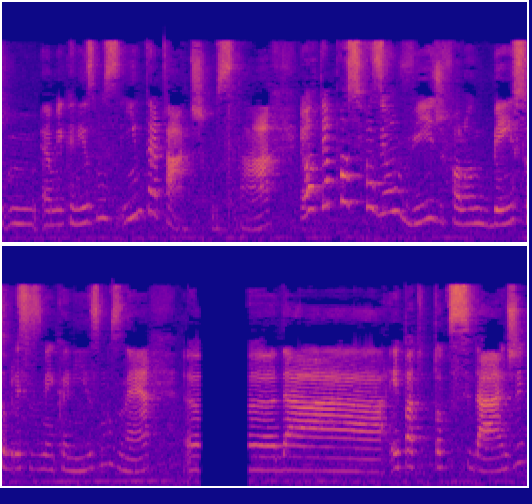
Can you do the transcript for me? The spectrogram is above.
hum, é, mecanismos intrahepáticos, tá? Eu até posso fazer um vídeo falando bem sobre esses mecanismos, né? Uh, da hepatotoxicidade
